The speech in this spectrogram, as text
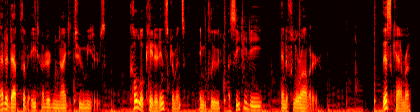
at a depth of 892 meters. Co-located instruments include a CTD and a fluorometer. This camera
